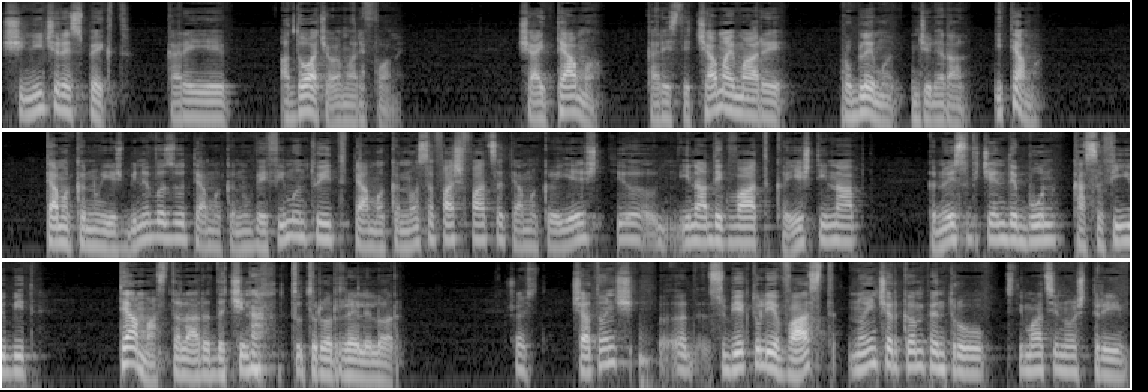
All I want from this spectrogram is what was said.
și nici respect, care e a doua cea mai mare foame, și ai teamă, care este cea mai mare problemă în general, e teamă. Teamă că nu ești bine văzut, teamă că nu vei fi mântuit, teamă că nu o să faci față, teamă că ești uh, inadecvat, că ești inapt, că nu ești suficient de bun ca să fii iubit. Teama stă la rădăcina tuturor relelor. Și atunci, uh, subiectul e vast. Noi încercăm pentru stimații noștri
